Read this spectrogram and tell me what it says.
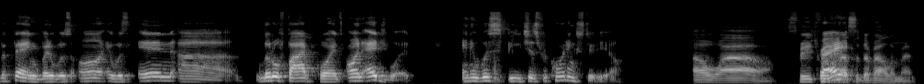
the thing, but it was on, it was in uh, Little Five Points on Edgewood, and it was Speech's recording studio. Oh wow. Speech for Right? Arrested Development.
